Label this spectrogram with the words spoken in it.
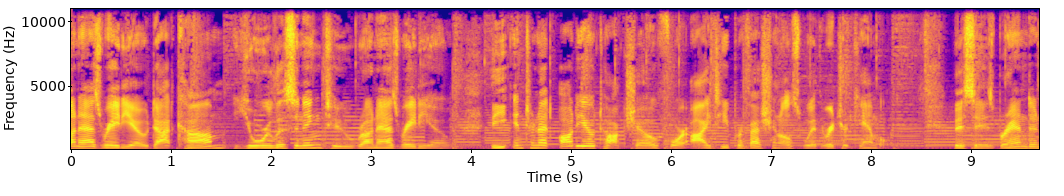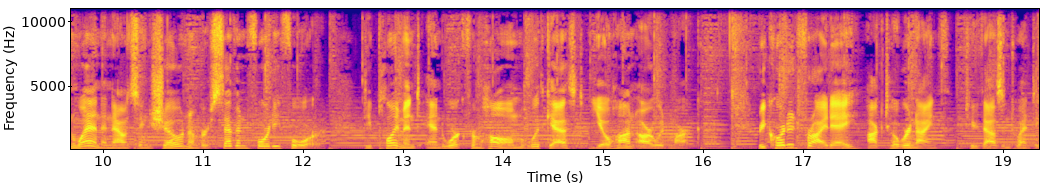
Runasradio.com, you're listening to Run As Radio, the internet audio talk show for IT professionals with Richard Campbell. This is Brandon Wen announcing show number 744 Deployment and Work from Home with guest Johan Arwidmark. Recorded Friday, October 9th, 2020.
